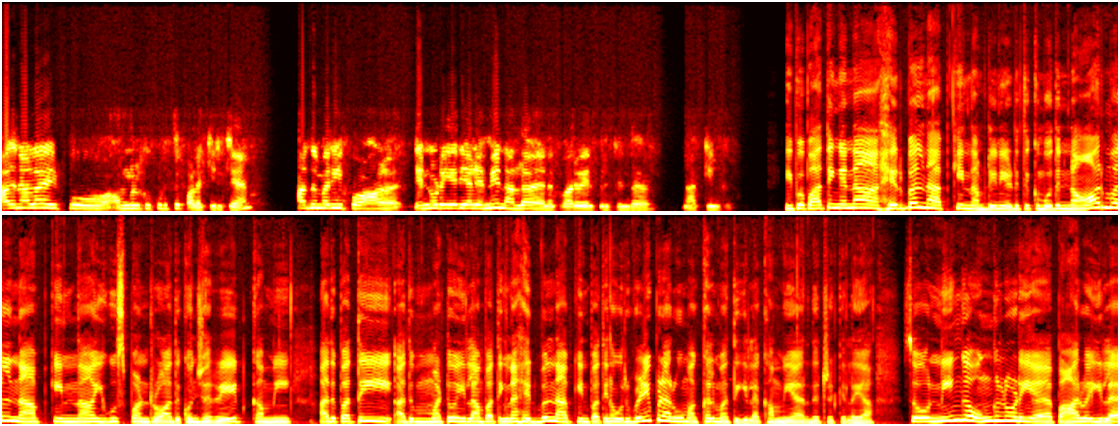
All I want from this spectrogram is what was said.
அதனால இப்போ அவங்களுக்கு கொடுத்து பழக்கியிருக்கேன். அந்த மாதிரி இப்போ என்னோட ஏரியாலையுமே நல்லா எனக்கு வரவேற்பு இருக்கு இந்த நாப்கின்க்கு இப்போ பார்த்தீங்கன்னா ஹெர்பல் நாப்கின் அப்படின்னு எடுத்துக்கும் போது நார்மல் நாப்கின் தான் யூஸ் பண்ணுறோம் அது கொஞ்சம் ரேட் கம்மி. அது பற்றி அது மட்டும் இல்லாமல் பார்த்தீங்கன்னா ஹெர்பல் நாப்கின் பார்த்தீங்கன்னா ஒரு விழிப்புணர்வு மக்கள் மத்தியில் கம்மியாக இருந்துட்டுருக்கு இல்லையா? ஸோ நீங்கள் உங்களுடைய பார்வையில்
